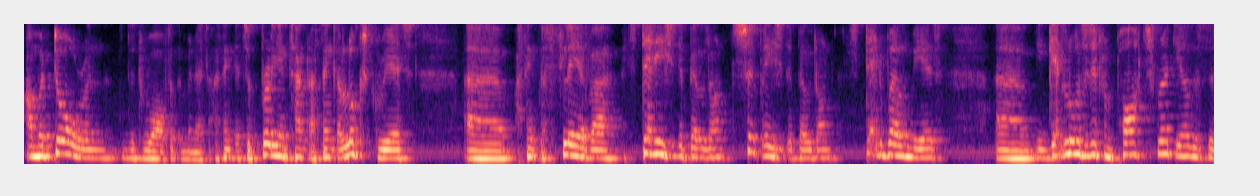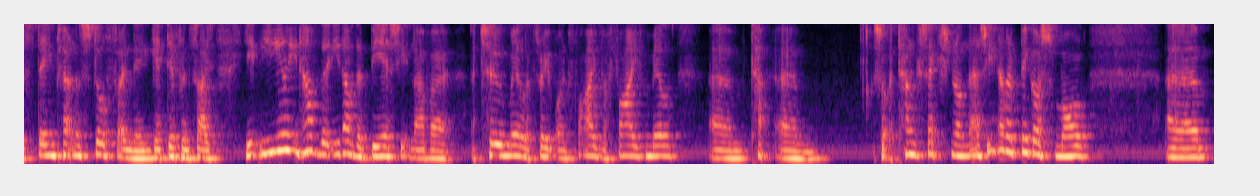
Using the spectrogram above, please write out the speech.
I'm adoring the dwarf at the minute. I think it's a brilliant tank. I think it looks great. Um, I think the flavour, it's dead easy to build on, super easy to build on. It's dead well made. Um, you get loads of different parts for it. You know, there's the Steam Tuner stuff, and then you get different size. You, you know, you'd have the you'd have the base. You can have a, a two mil, a three point five, a five mil, um, ta- um, sort of tank section on there. So you can have it big or small. Um,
